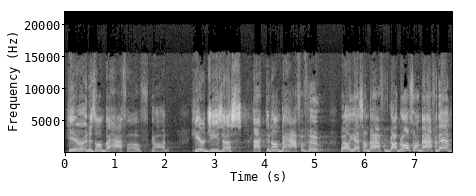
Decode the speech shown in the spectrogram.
Here it is on behalf of God. Here Jesus acted on behalf of who? Well, yes, on behalf of God, but also on behalf of them,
